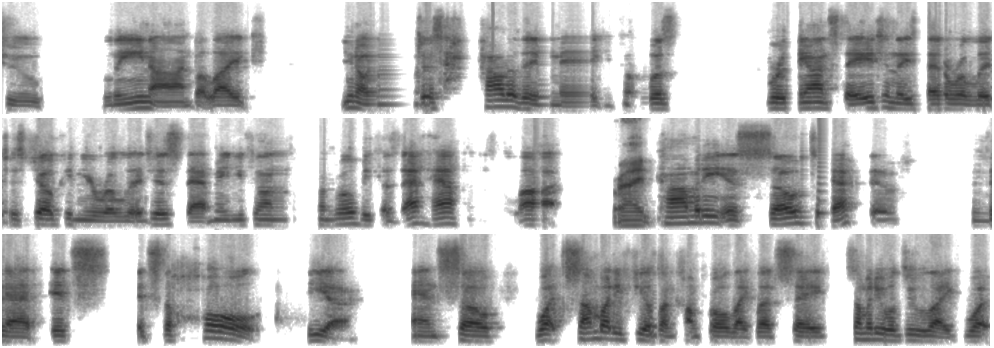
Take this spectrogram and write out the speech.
to lean on but like you know just how do they make was were they on stage and they said a religious joke and you're religious that made you feel uncomfortable? Because that happens a lot. Right. Comedy is so subjective that it's it's the whole idea. And so what somebody feels uncomfortable like let's say somebody will do like what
